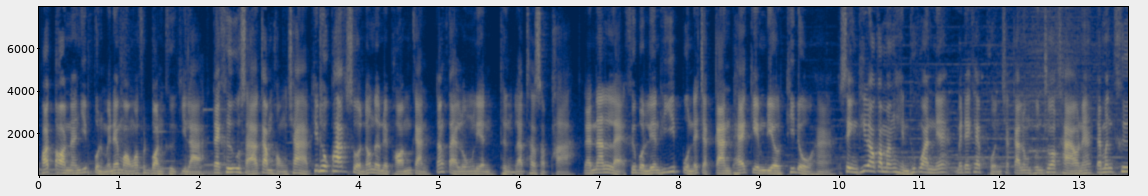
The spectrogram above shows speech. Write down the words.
เพราะตอนนั้นญี่ปุ่นไม่ได้มองว่าฟุตบอลคือกีฬา แต่คืออุตสาหกรรมของชาติที่ทุกภาคส่วนต้องเดินไปพร้อมกันตั้งแต่โรงเรียนถึงรัฐสภา และนั่นแหละคือบทเรียนที่ญี่ปุ่นได้จากการแพ้เกมเดียวที่โดฮาสิ่งที่เรากำลังเห็นทุกวันนี้ไม่ได้แค่ผลจากการลงทุนชั่วคราวนะแต่มันคือ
